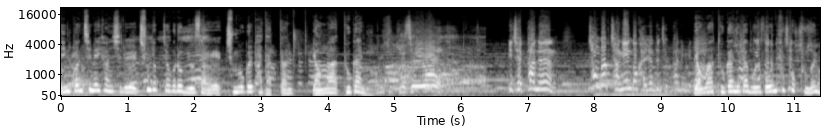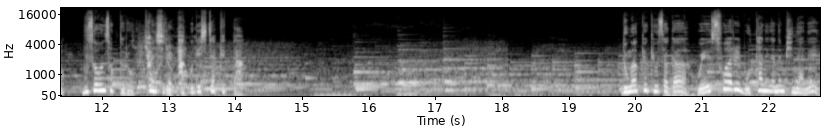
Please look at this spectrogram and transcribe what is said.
인권 침해 현실을 충격적으로 묘사해 주목을 받았던 영화 도가니. 성숙하세요. 이 재판은 청각 장애인과 관련된 재판입니다. 영화 도가니가 몰고 온 후폭풍은 무서운 속도로 현실을 바꾸기 시작했다. 농학교 교사가 왜 수화를 못하느냐는 비난에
